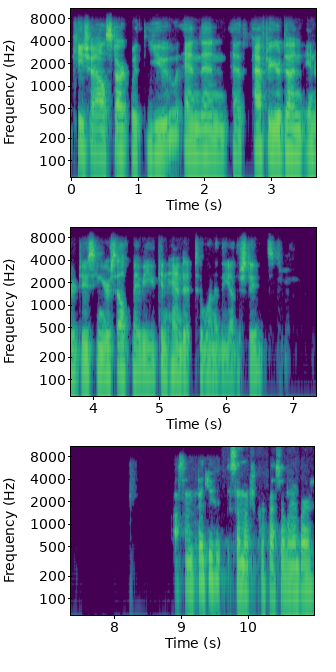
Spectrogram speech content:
Keisha, I'll start with you. And then as, after you're done introducing yourself, maybe you can hand it to one of the other students. Awesome. Thank you so much, Professor Lamberth.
